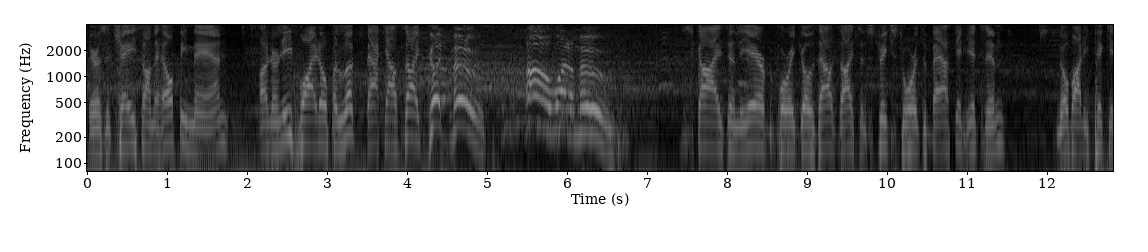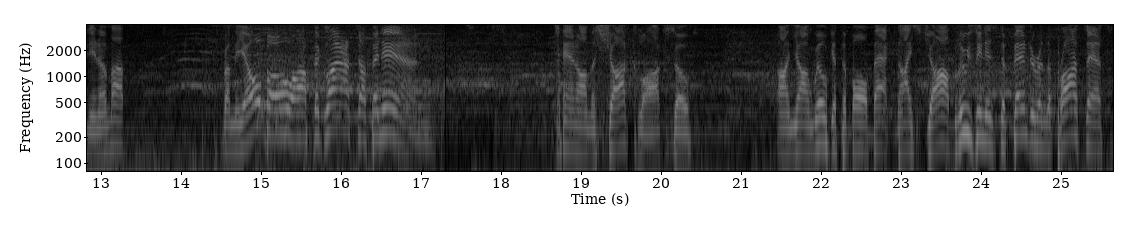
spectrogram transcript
There's a chase on the helping man. Underneath, wide open look, back outside. Good move. Oh, what a move. Skies in the air before he goes out. Zaitsev streaks towards the basket, hits him. Nobody picking him up. From the elbow, off the glass, up and in. 10 on the shot clock, so Anyang will get the ball back. Nice job, losing his defender in the process.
